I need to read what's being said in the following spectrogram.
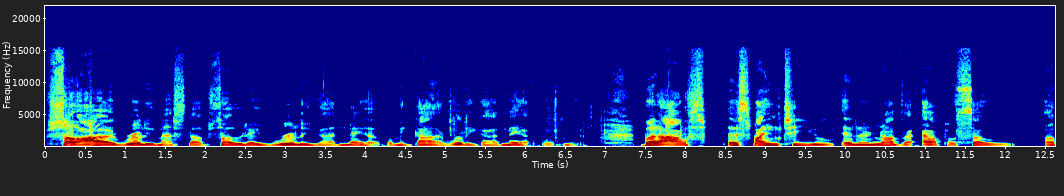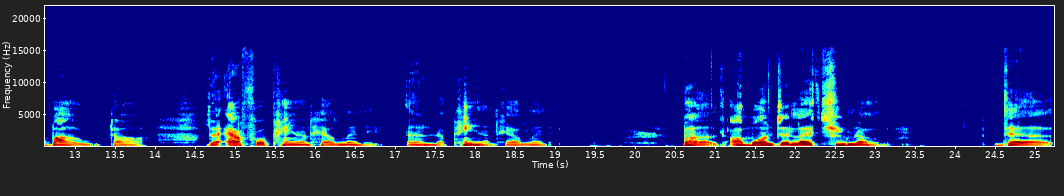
So I really messed up. So they really got mad with me. God really got mad with me. But I'll explain to you in another episode about uh, the Afro Panhellenic and the Panhellenic. But I wanted to let you know that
